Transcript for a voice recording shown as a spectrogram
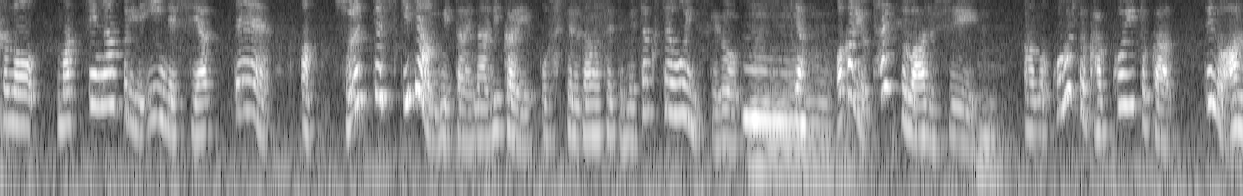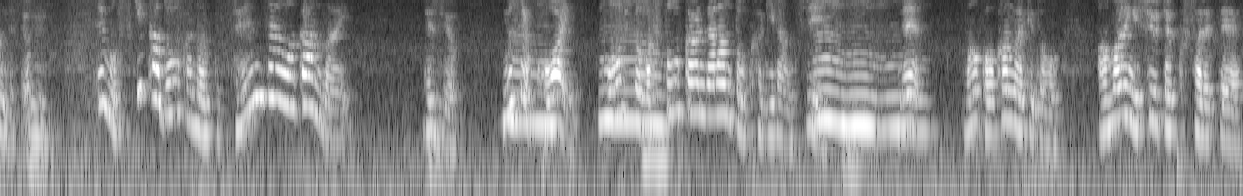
そのマッチングアプリで「いいね」し合ってあそれって好きじゃんみたいな理解をしてる男性ってめちゃくちゃ多いんですけどうん。いやわかるよ。タイプはあるしあのこの人かっこいいとかっていうのはあるんですよ。うん。でも好きかどうかなんて全然わかんないですよ。むしろ怖い。この人がストーカーにならんとも限らんし。ねなんかわかんないけどあまりに執着されて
